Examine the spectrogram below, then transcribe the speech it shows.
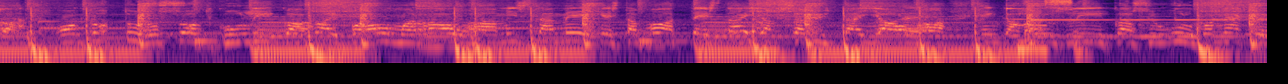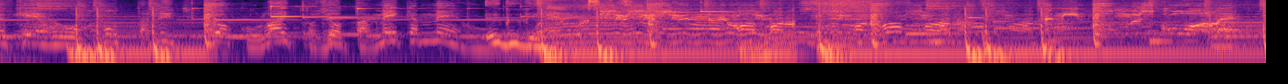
olutta. On tottunut sotkuun liikaa, kaipaa oma rauhaa. Mistä meikeistä vaatteista ei jaksa yhtään jauhaa. Enkä halus liikaa sun ulkonäkö kehu. Mutta nyt joku laitto jotain meikä mehu. Niin tuu myös kuolee.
